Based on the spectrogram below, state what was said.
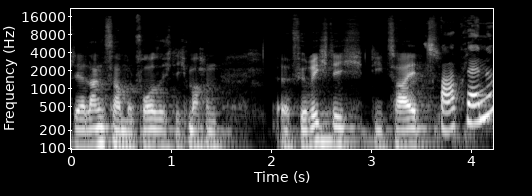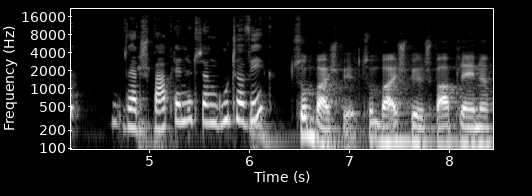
sehr langsam und vorsichtig machen äh, für richtig. Die Zeit. Sparpläne? Wären Sparpläne dann ein guter Weg? Zum Beispiel, zum Beispiel Sparpläne.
